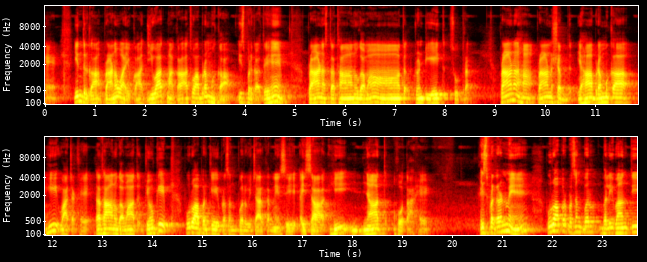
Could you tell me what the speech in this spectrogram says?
है? इंद्र का, प्राणवायु का, जीवात्मा का अथवा ब्रह्म का? इस पर कहते हैं, प्राणस्तथानुगमात ट्वेंटी एथ सूत्र। प्राण हाँ प्राण शब्द यहाँ ब्रह्म का ही वाचक है तथा अनुगमात क्योंकि पूर्वापर के प्रसंग पर विचार करने से ऐसा ही ज्ञात होता है। इस प्रकरण में पूर्वापर प्रसंग पर भली भांति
